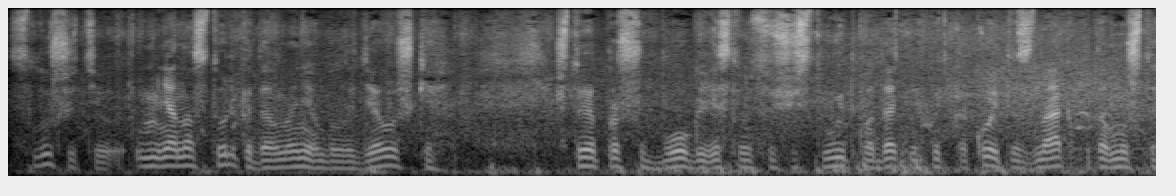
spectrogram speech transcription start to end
Слушайте, у меня настолько давно не было девушки, что я прошу Бога, если он существует, подать мне хоть какой-то знак, потому что...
